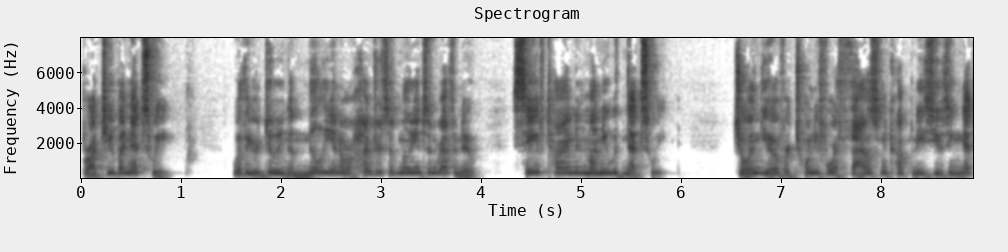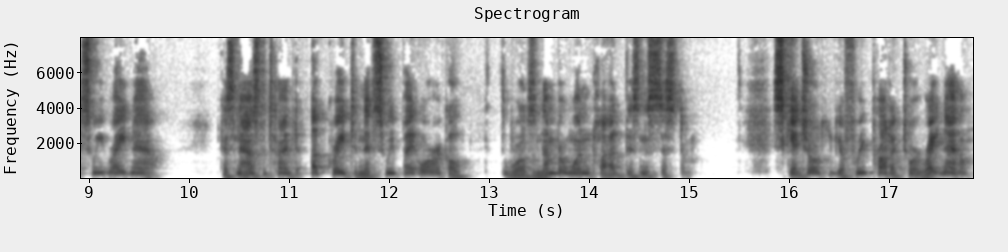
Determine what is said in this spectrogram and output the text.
brought to you by NetSuite. Whether you're doing a million or hundreds of millions in revenue, save time and money with NetSuite. Join the over 24,000 companies using NetSuite right now, because now's the time to upgrade to NetSuite by Oracle, the world's number one cloud business system. Schedule your free product tour right now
